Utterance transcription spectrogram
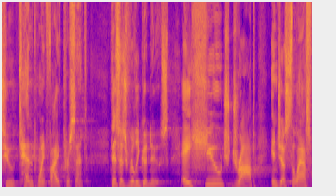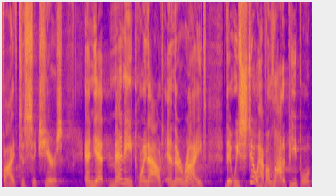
to 10.5%. This is really good news. A huge drop in just the last five to six years. And yet, many point out, and they're right, that we still have a lot of people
